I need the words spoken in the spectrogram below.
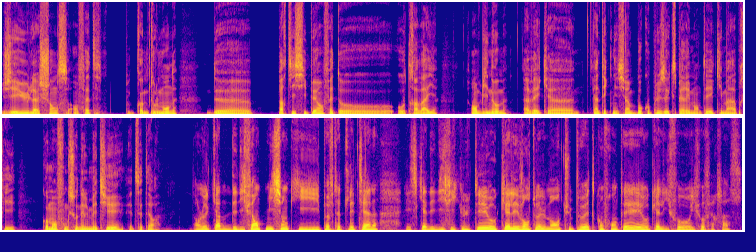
j'ai eu la chance en fait comme tout le monde de participer en fait au, travail en binôme avec euh, un technicien beaucoup plus expérimenté qui m'a appris comment fonctionnait le métier, etc. Dans le cadre des différentes missions qui peuvent être les tiennes, est-ce qu'il y a des difficultés auxquelles éventuellement tu peux être confronté et auxquelles il faut, il faut faire face?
